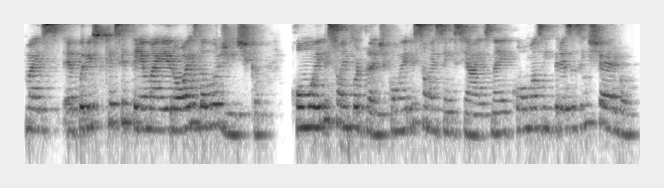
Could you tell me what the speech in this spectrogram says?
mas é por isso que esse tema é heróis da logística como eles são importantes, como eles são essenciais, né? E como as empresas enxergam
